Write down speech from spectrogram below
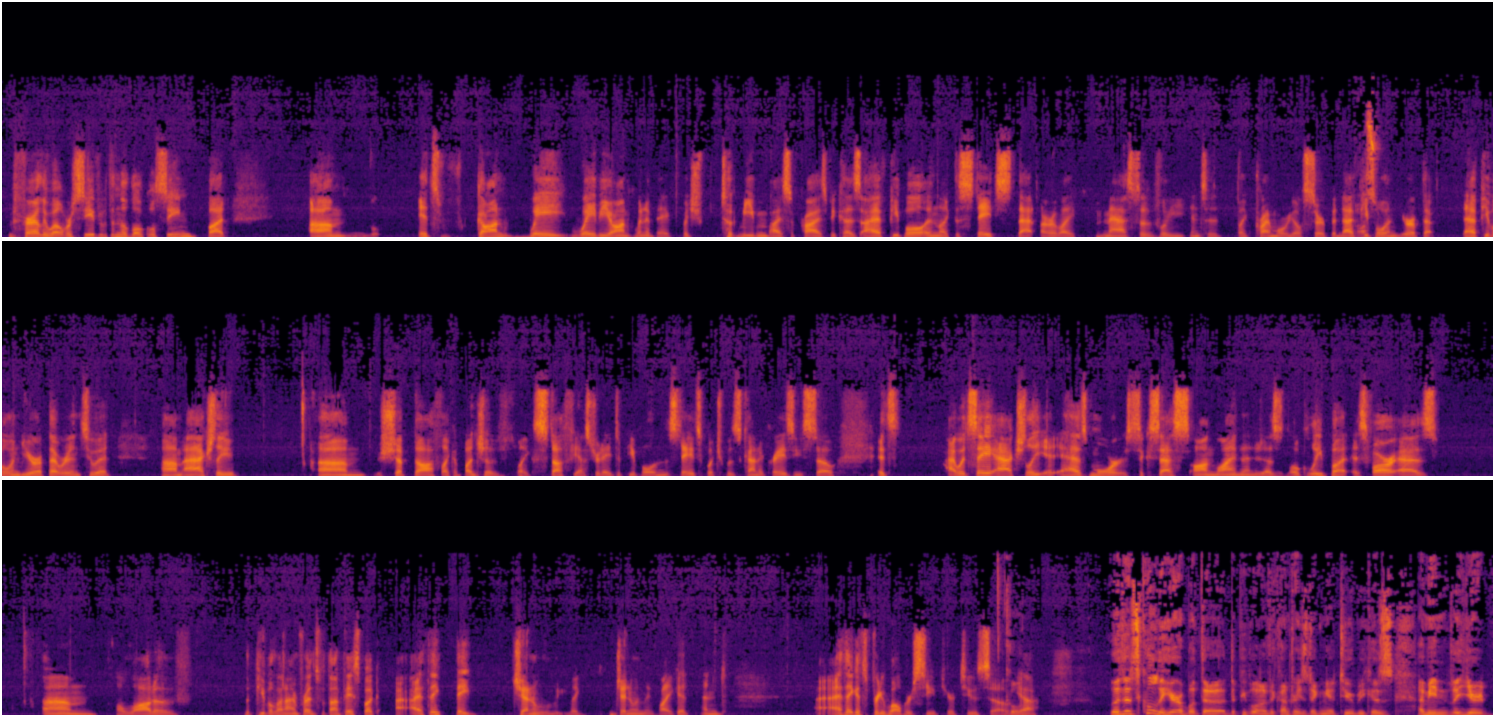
fairly well received within the local scene, but um, it's gone way, way beyond Winnipeg, which took me even by surprise because I have people in like the states that are like massively into like Primordial Serpent. I have people in Europe that I have people in Europe that were into it. Um, I actually um, shipped off like a bunch of like stuff yesterday to people in the states, which was kind of crazy. So it's I would say actually it has more success online than it does locally. But as far as um, a lot of the people that I'm friends with on Facebook, I, I think they genuinely like genuinely like it, and I think it's pretty well received here too. So Cool. yeah, Well, it's cool to hear about the the people in other countries digging it too, because I mean, you're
